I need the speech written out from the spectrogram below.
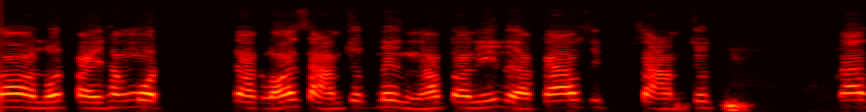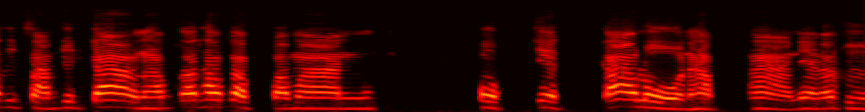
ก็ลดไปทั้งหมดจากร้อยสามจุดหนึ่งครับ ตอนนี้เหลือเก้าสิบสามจุดเก้าสิบสามจุดเก้านะครับ ก็เท่ากับประมาณหกเจ็ดเก้าโลนะครับ อ่า เนี่ยก็คือ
